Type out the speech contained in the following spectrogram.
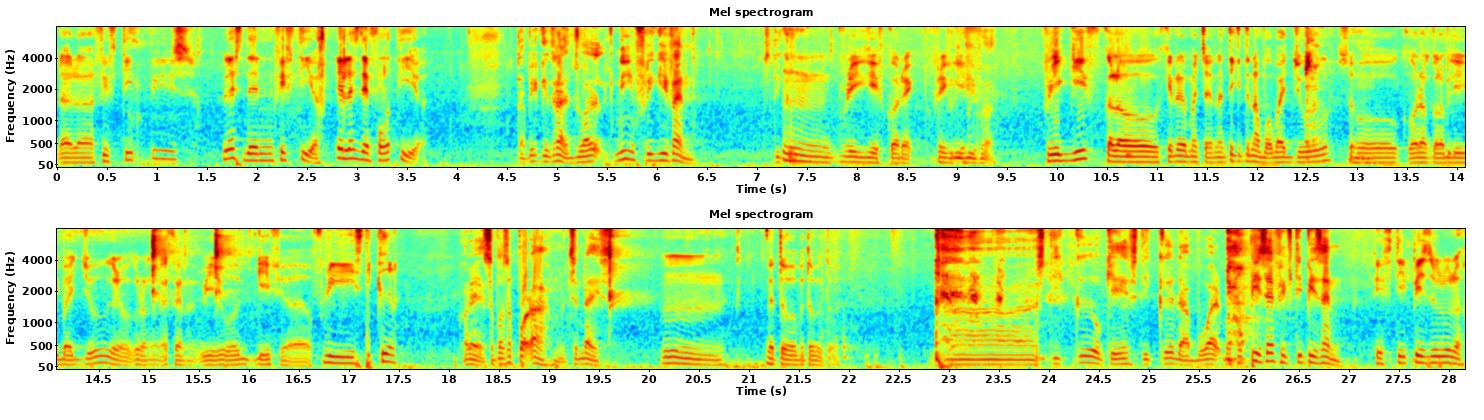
Dalam 50 piece less than 50 ah. Eh less than 40 ah. Tapi kita nak jual ni free gift kan? Stiker. Hmm, free gift correct. Free, Free gift. gift lah. Free gift kalau kira macam nanti kita nak buat baju So hmm. korang kalau beli baju Korang akan We will give a free sticker lah Correct. Support-support lah merchandise. Hmm Betul betul betul uh, stiker okay, stiker dah buat berapa piece eh? 50 piece kan? 50 piece dulu lah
